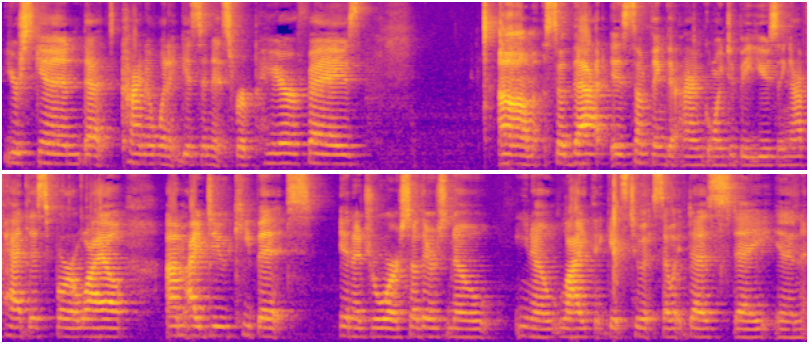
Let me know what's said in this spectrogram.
your skin, that's kind of when it gets in its repair phase. Um, so that is something that I'm going to be using. I've had this for a while. Um, I do keep it in a drawer so there's no you know light that gets to it so it does stay in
